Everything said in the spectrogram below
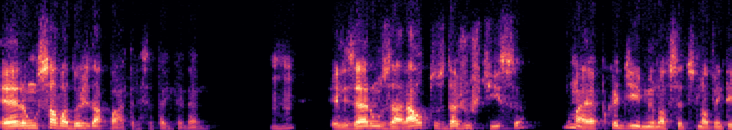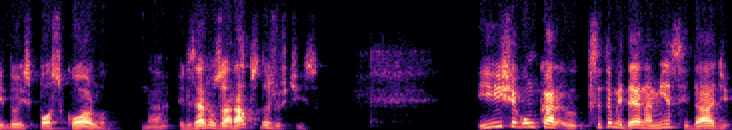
eram os salvadores da pátria, você está entendendo? Uhum. Eles eram os arautos da justiça numa época de 1992, pós-Collor. Né? Eles eram os arautos da justiça. E chegou um cara, pra você ter uma ideia, na minha cidade,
